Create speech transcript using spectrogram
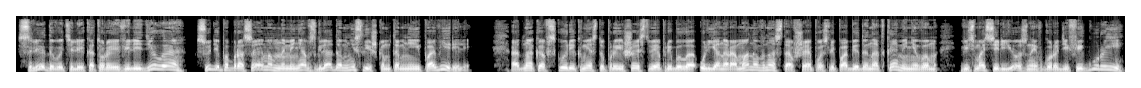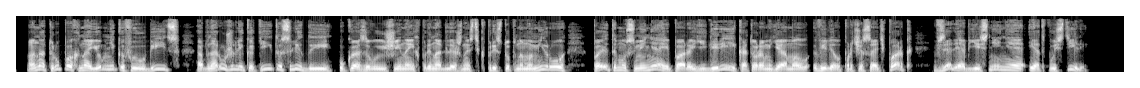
Следователи, которые вели дело, судя по бросаемым на меня взглядам, не слишком-то мне и поверили. Однако вскоре к месту происшествия прибыла Ульяна Романовна, ставшая после победы над Каменевым весьма серьезной в городе фигурой, а на трупах наемников и убийц обнаружили какие-то следы, указывающие на их принадлежность к преступному миру, поэтому с меня и парой егерей, которым я, мол, велел прочесать парк, взяли объяснение и отпустили.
